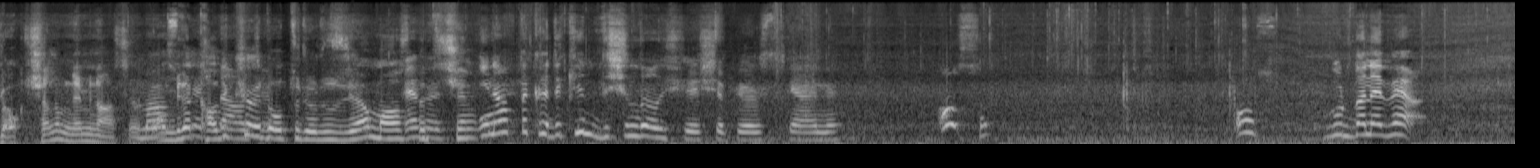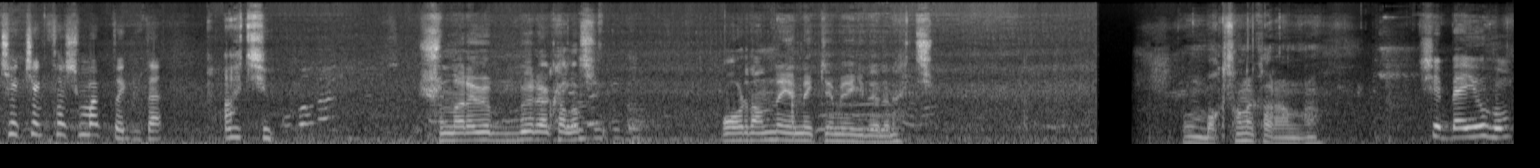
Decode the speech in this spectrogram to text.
Yok canım ne münasebet. Mousepad Oğlum bir de de Kadıköy'de alacağım. oturuyoruz ya mousepad Evet. için. İnatla Kadıköy'ün dışında alışveriş yapıyoruz yani. Olsun. Olsun. Buradan eve çek çek taşımak da güzel. Açım. Şunları eve bırakalım. Oradan da yemek yemeye gidelim. Oğlum baksana karanlığa. Şey ben yoğum.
